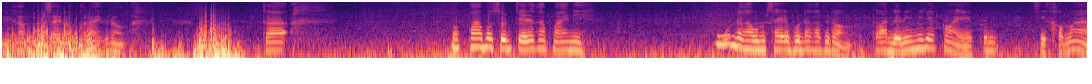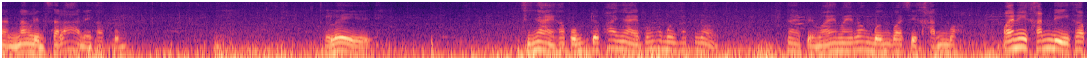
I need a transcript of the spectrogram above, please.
นี่ครับผมใส่นกกระไรพี่น้อง ก็นกปลาบ่สนใจนะครับไม้นี่พูดนะครับผมใส่พูดนะครับพี่น้องแต่ว่าเดี๋ยวนี้ไม่เล็กหน่อยพิ่นสิเขามานั่งเล่นศาลาเนี่ยครับผมก็เลยสิใหญ่ครับผมเดี๋ยวผ้าใหญ่ผมก็เบิ่งครับพี่น้องใหญ่เป็นไม้ไม้ล่องเบิ่งว่าสิขันบ่ไม้นี่ขันดีครับ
